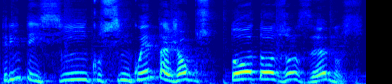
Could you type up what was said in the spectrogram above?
35, 50 jogos todos os anos.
